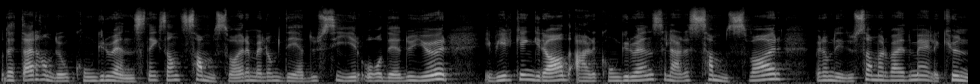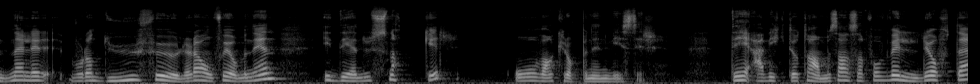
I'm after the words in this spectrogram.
Og dette her handler om kongruensen. ikke sant? Samsvaret mellom det du sier og det du gjør. I hvilken grad er det kongruens, eller er det samsvar mellom de du samarbeider med, eller kundene, eller hvordan du føler deg overfor jobben din, i det du snakker, og hva kroppen din viser. Det er viktig å ta med seg. Altså, for veldig ofte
